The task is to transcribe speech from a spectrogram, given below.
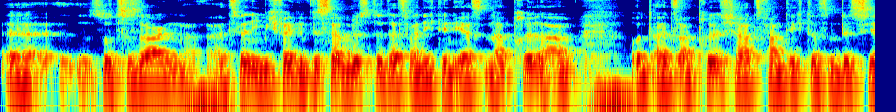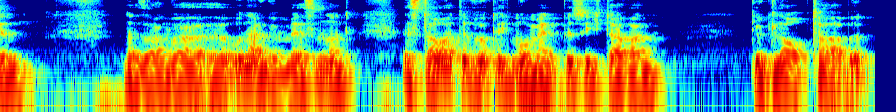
äh, sozusagen, als wenn ich mich vergewissern müsste, dass wir nicht den 1. April haben. Und als Aprilscherz fand ich das ein bisschen, na sagen wir, äh, unangemessen. Und es dauerte wirklich einen Moment, bis ich daran geglaubt habe.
